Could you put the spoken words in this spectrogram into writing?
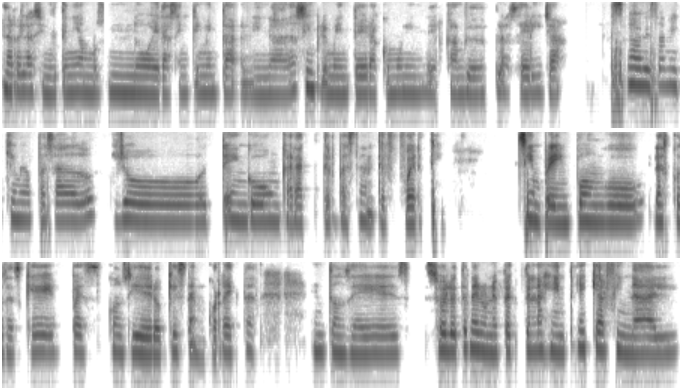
la relación que teníamos no era sentimental ni nada, simplemente era como un intercambio de placer y ya. ¿Sabes a mí qué me ha pasado? Yo tengo un carácter bastante fuerte. Siempre impongo las cosas que pues considero que están correctas. Entonces suelo tener un efecto en la gente que al final,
